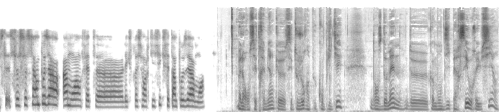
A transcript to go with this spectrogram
ça, s'est imposé à, moi en fait. Euh, l'expression artistique s'est imposée à moi. Alors on sait très bien que c'est toujours un peu compliqué dans ce domaine de, comme on dit, percer ou réussir.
